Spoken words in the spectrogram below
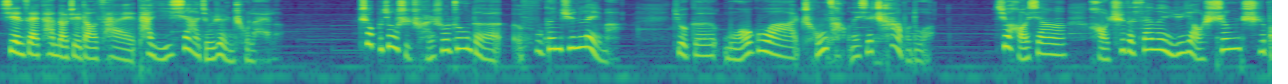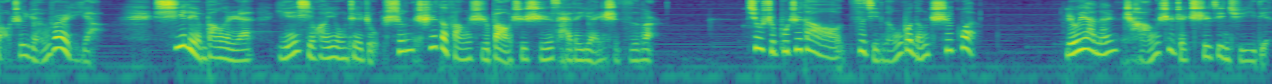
现在看到这道菜，他一下就认出来了，这不就是传说中的复根菌类吗？就跟蘑菇啊、虫草那些差不多，就好像好吃的三文鱼要生吃保持原味一样。西联邦的人也喜欢用这种生吃的方式保持食材的原始滋味儿，就是不知道自己能不能吃惯。刘亚楠尝试着吃进去一点，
